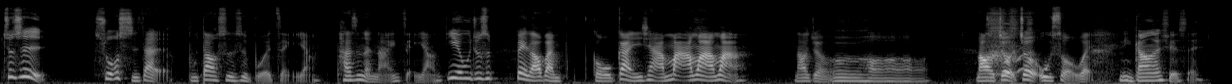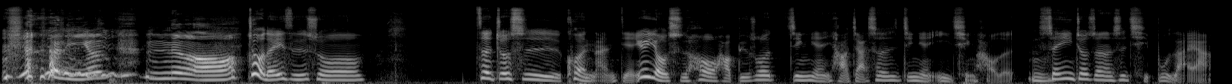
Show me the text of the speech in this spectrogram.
就是说实在的，不到是不是不会怎样？他是能拿你怎样？业务就是被老板狗干一下，骂骂骂，然后就嗯、呃，好好好，然后就就无所谓。你刚刚在学谁？你又 no？就我的意思是说，这就是困难点，因为有时候好，比如说今年好，假设是今年疫情好了，嗯、生意就真的是起不来啊。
